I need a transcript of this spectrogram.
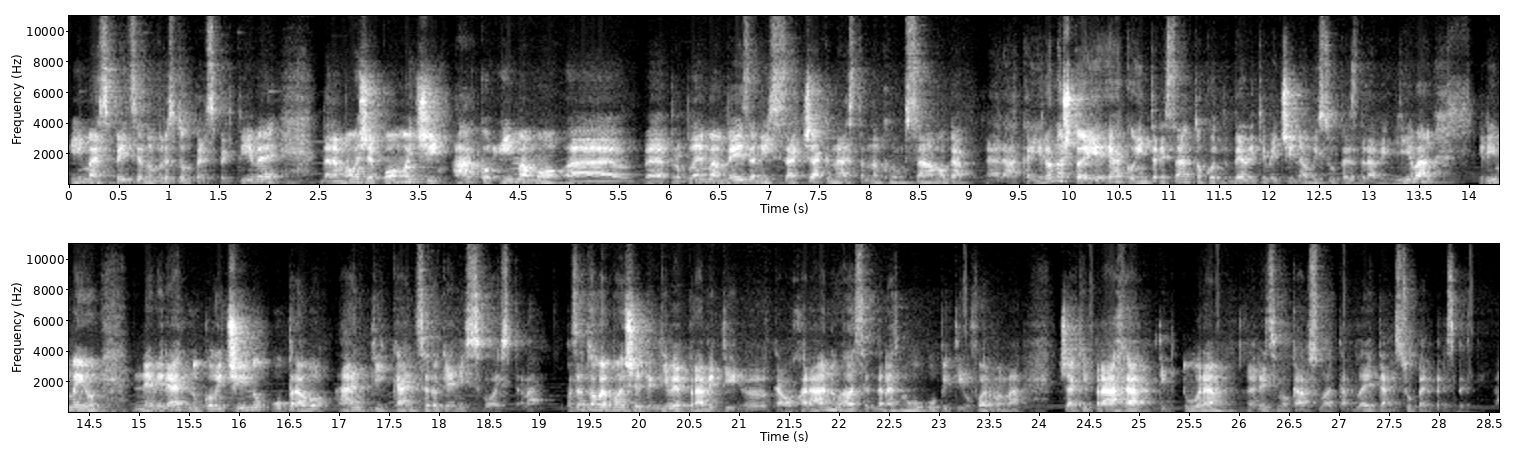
ima specijalnu vrstu perspektive da nam može pomoći ako imamo e, problema vezanih sa čak nastavnom samoga raka. Jer ono što je jako interesantno kod velike većine ovih super zdravih gljiva, jer imaju nevjerojatnu količinu upravo antikancerogenih svojstava. Pa zato ove možete gljive praviti e, kao hranu, ali se danas mogu kupiti u formama čak i praha, tinktura, recimo kapsula, tableta, super perspektiva.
